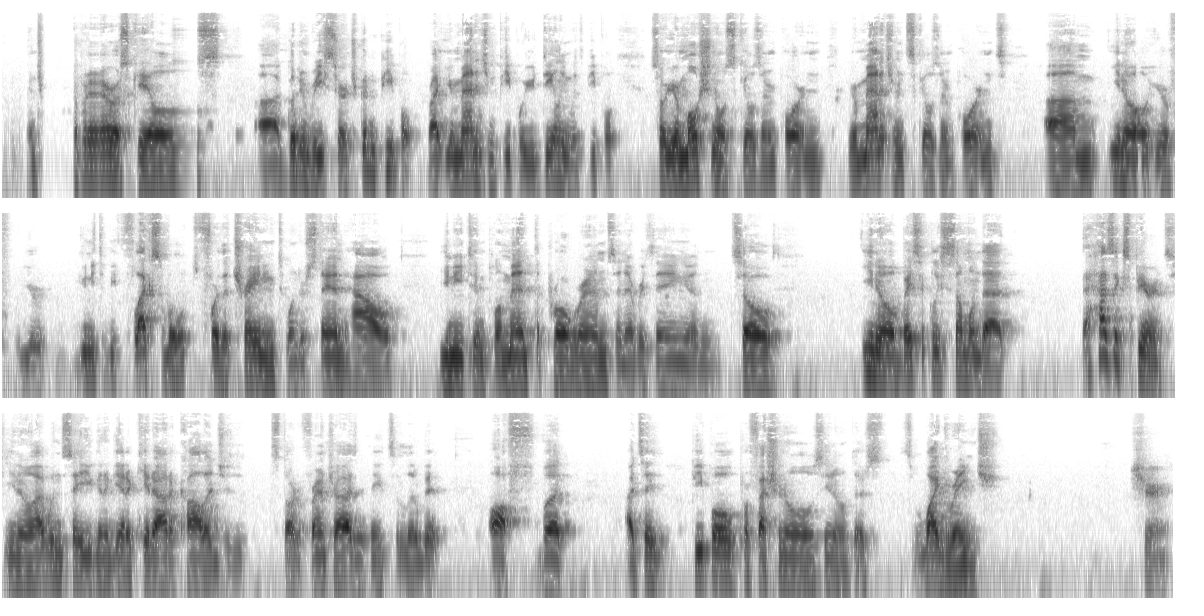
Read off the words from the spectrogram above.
entrepreneurial skills, uh, good in research, good in people. Right, you're managing people, you're dealing with people, so your emotional skills are important, your management skills are important. Um, you know you're you need to be flexible for the training to understand how you need to implement the programs and everything. And so you know basically someone that that has experience you know i wouldn't say you're going to get a kid out of college and start a franchise. I think it's a little bit off but i'd say people professionals you know there's a wide range. Sure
